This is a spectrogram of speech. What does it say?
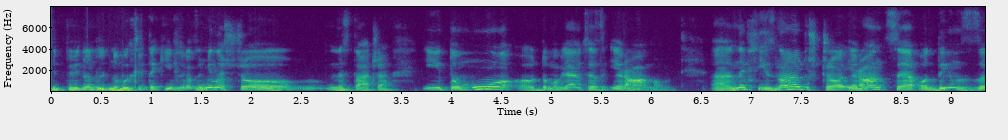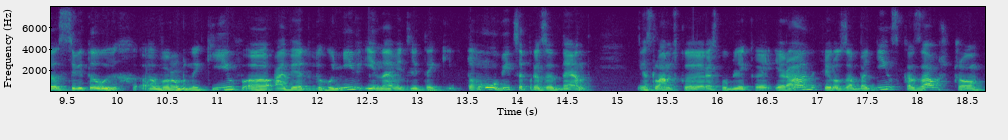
відповідно нових літаків зрозуміло, що нестача, і тому е, домовляються з Іраном. Е, Не всі знають, що Іран це один з світових е, виробників авіадвигунів і навіть літаків. Тому віце-президент Ісламської Республіки Іран Фірузабаді сказав, що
